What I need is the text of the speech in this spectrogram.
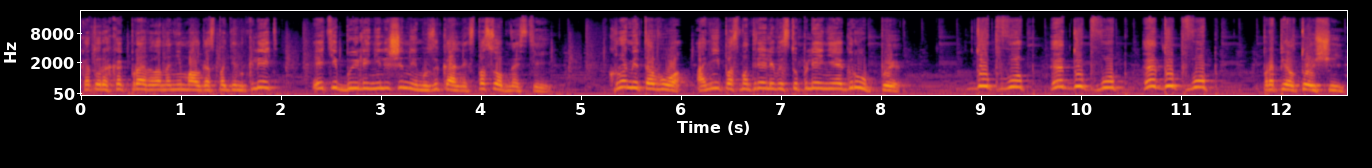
которых, как правило, нанимал господин Клеть, эти были не лишены музыкальных способностей. Кроме того, они посмотрели выступление группы. «Дуб-воп, э-дуб-воп, э-дуб-воп», – пропел Тощий.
